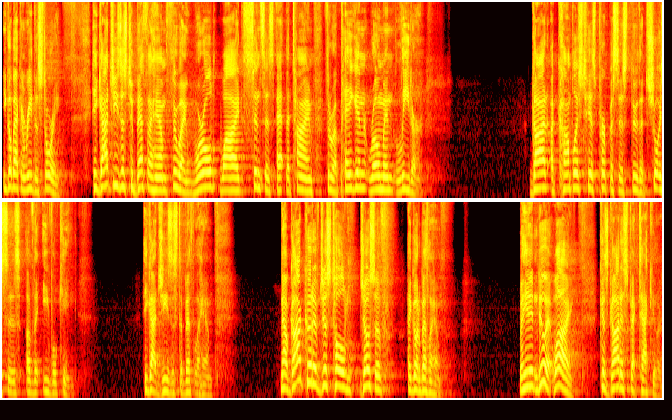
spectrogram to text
You go back and read the story. He got Jesus to Bethlehem through a worldwide census at the time, through a pagan Roman leader. God accomplished his purposes through the choices of the evil king. He got Jesus to Bethlehem. Now, God could have just told Joseph, hey, go to Bethlehem. But he didn't do it. Why? Because God is spectacular.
